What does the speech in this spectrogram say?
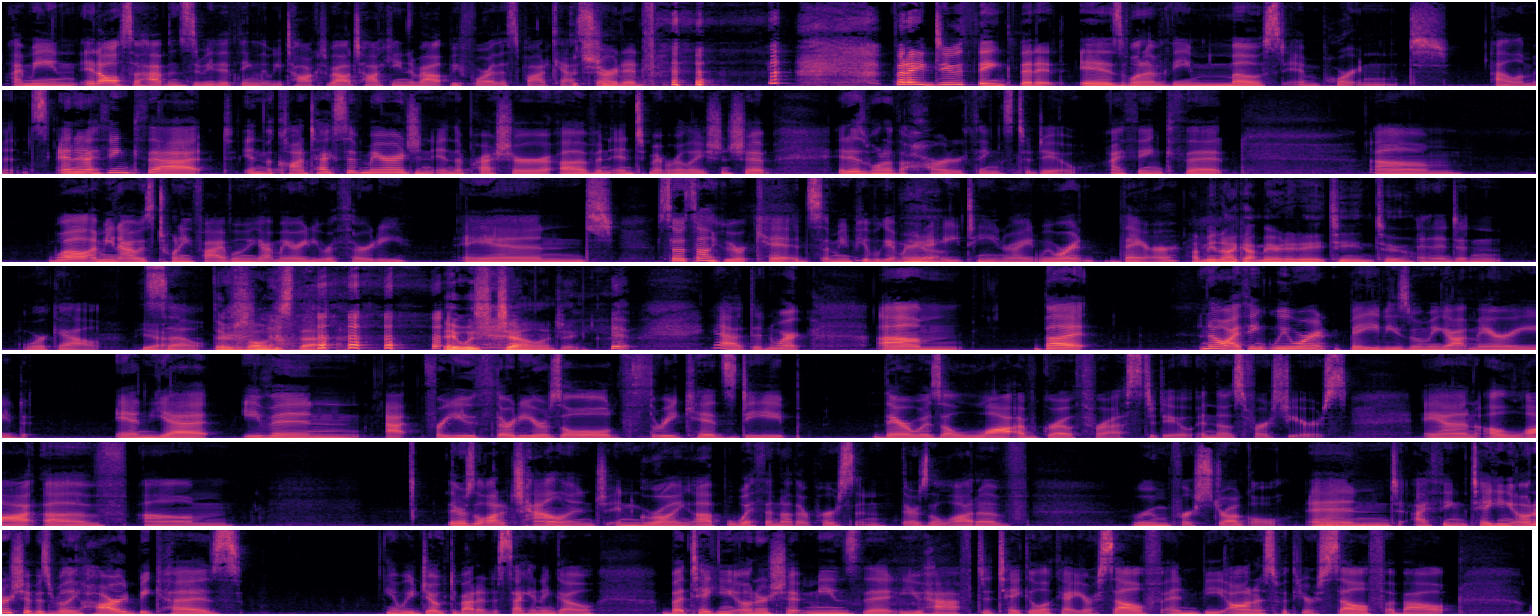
I mean, it also happens to be the thing that we talked about talking about before this podcast It's started. but I do think that it is one of the most important elements. And I think that in the context of marriage and in the pressure of an intimate relationship, it is one of the harder things to do. I think that um well, I mean, I was 25 when we got married, you were 30. And so it's not like we were kids. I mean, people get married at 18, right? We weren't there I mean, I got married at 18 too. and it didn't work out. Yeah. So there's always that. It was challenging. yeah, it didn't work. Um, but no, I think we weren't babies when we got married, and yet even at for you, thirty years old, three kids deep, there was a lot of growth for us to do in those first years, and a lot of um, there's a lot of challenge in growing up with another person. There's a lot of room for struggle, mm-hmm. and I think taking ownership is really hard because you know, we joked about it a second ago, but taking ownership means that you have to take a look at yourself and be honest with yourself about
